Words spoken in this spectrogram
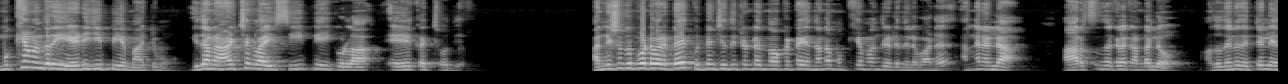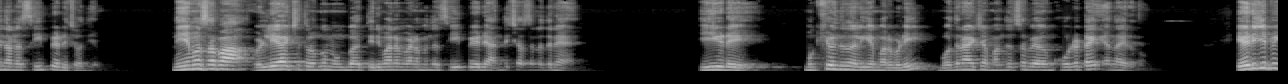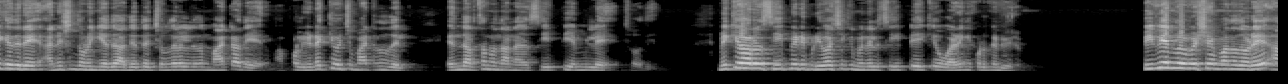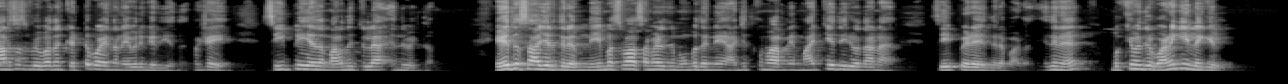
മുഖ്യമന്ത്രി A D G പിയെ മാറ്റുമോ? ഇതാണ് ആഴ്ചകളായി സി പി ഐക്കുള്ള ഏക ചോദ്യം. അന്വേഷണ റിപ്പോർട്ട് വരട്ടെ കുറ്റം ചെയ്തിട്ടുണ്ടെന്ന് നോക്കട്ടെ എന്നാണ് മുഖ്യമന്ത്രിയുടെ നിലപാട്. അങ്ങനല്ല ആർ എസ് എസ് കണ്ടല്ലോ അത് തന്നെ തെറ്റല്ലേ എന്നാണ് സി പി ഐയുടെ ചോദ്യം. നിയമസഭ വെള്ളിയാഴ്ച തുടങ്ങും മുമ്പ് തീരുമാനം വേണമെന്ന് സി പി ഐയുടെ അന്ത്യശാസനത്തിന് ഈയിടെ മുഖ്യമന്ത്രി നൽകിയ മറുപടി ബുധനാഴ്ച മന്ത്രിസഭയോഗം കൂടട്ടെ എന്നായിരുന്നു. എ ഡി ജി പിക്കെതിരെ അന്വേഷണം തുടങ്ങിയത് അദ്ദേഹത്തെ ചുമതലയിൽ നിന്നും മാറ്റാതെയായിരുന്നു. അപ്പോൾ ഇടയ്ക്ക് വെച്ച് മാറ്റുന്നതിൽ എന്തർത്ഥമെന്നാണ് സി പി എമ്മിലെ ചോദ്യം. മിക്കവാറും സി പി ഐയുടെ പിടിവാശിക്ക് മുന്നിൽ സി പി ഐക്ക് വഴങ്ങിക്കൊടുക്കേണ്ടി വരും. പി വി എൻ വിഷയം വന്നതോടെ ആർ എസ് എസ് വിവാദം കെട്ടുപോയെന്നാണ് ഇവരും കരുതിയത്. പക്ഷേ സി പി ഐ അത് മറന്നിട്ടില്ല എന്ന് വ്യക്തം. ഏത് സാഹചര്യത്തിലും നിയമസഭാ സമ്മേളനത്തിന് മുമ്പ് തന്നെ അജിത് കുമാറിനെ മാറ്റിയേ തീരുമെന്നാണ് സി പി ഐയുടെ നിലപാട്. ഇതിന് മുഖ്യമന്ത്രി വഴങ്ങിയില്ലെങ്കിൽ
